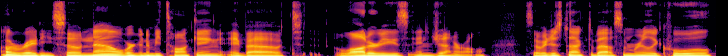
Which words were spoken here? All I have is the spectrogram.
Alrighty, so now we're going to be talking about lotteries in general. So we just talked about some really cool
